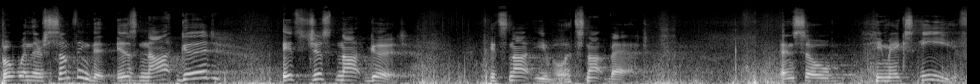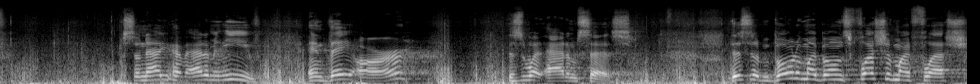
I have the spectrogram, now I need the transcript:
But when there's something that is not good, it's just not good. It's not evil. It's not bad. And so he makes Eve. So now you have Adam and Eve. And they are, this is what Adam says. This is a bone of my bones, flesh of my flesh.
